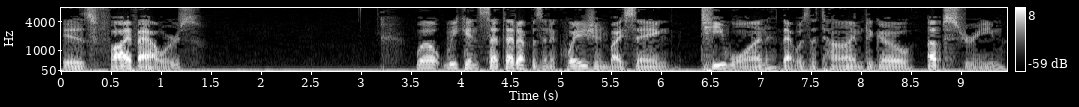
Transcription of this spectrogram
is 5 hours. Well, we can set that up as an equation by saying T1, that was the time to go upstream,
